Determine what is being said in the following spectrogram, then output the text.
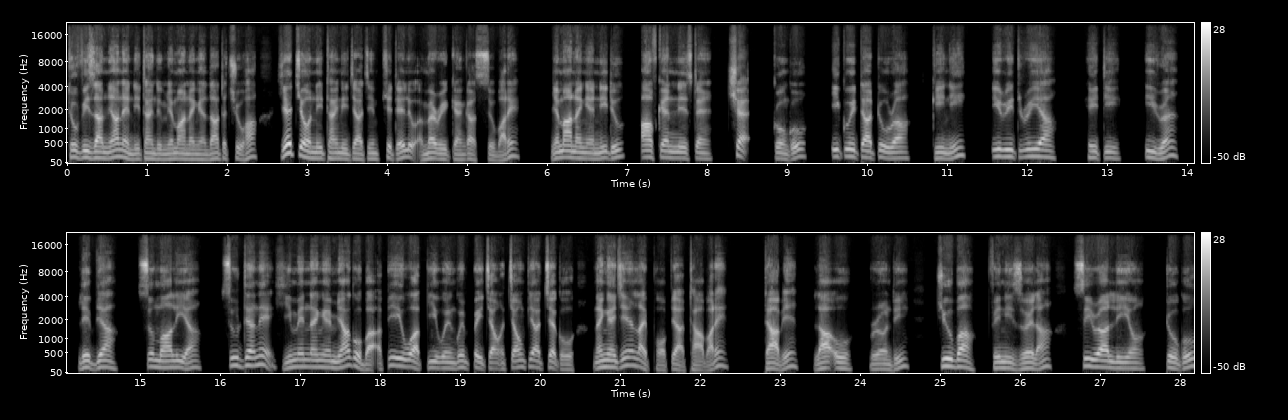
ထိုဗီဇာများနဲ့နေထိုင်သူမြန်မာနိုင်ငံသားတချို့ဟာရက်ကျော်နေထိုင်နေကြခြင်းဖြစ်တယ်လို့အမေရိကန်ကဆိုပါတယ် မြန်မာနိုင်ငံနီးတူအာဖဂန်နစ္စတန်ချက်ကွန်ဂိုအီကွေတာတိုရာဂီနီအီရီတရီးယားဟေတီအီရန်လစ်ဗျာဆိုမာလီယာဆူဒန်နဲ့ယီမင်နိုင်ငံများကိုပါအပြည့်အဝပြည်ဝင်ခွင့်ပိတ်ကြောင်းအကြောင်းပြချက်ကိုနိုင်ငံချင်းအလိုက်ဖော်ပြထားပါတယ်။ဒါ့အပြင်လာအိုဘရွန်ဒီကျူးဘာဗင်နီဇွဲလားစီရာလီယွန်တိုဂို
